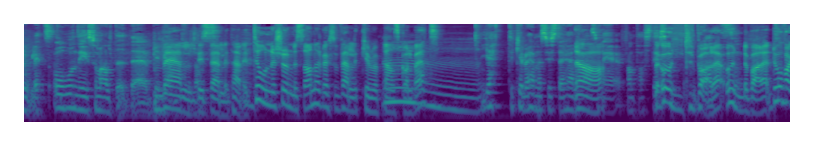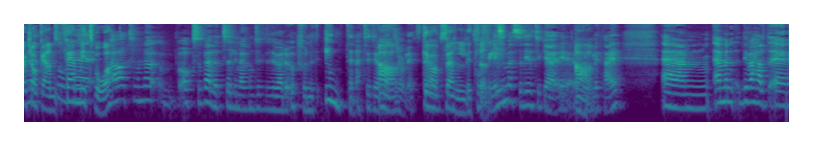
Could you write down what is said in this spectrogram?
roligt. Och hon är ju som alltid eh, Väldigt, förstås. väldigt härligt. Tone Schunnesson hade vi också väldigt kul med på dansgolvet. Mm, jättekul och hennes syster Helena Ja. som är fantastisk. Underbara, Alltså, underbara. Då var klockan Tone- fem i två. Ja, Tone var också väldigt tydlig med att hon tyckte att du hade uppfunnit internet. tyckte jag var Ja, väldigt roligt. det var också väldigt på fint. film, så det tycker jag är Ja. roligt här. Ehm, um, I men det var helt, eh,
